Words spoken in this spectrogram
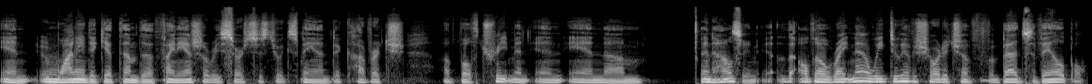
and, and wanting to get them the financial resources to expand the coverage of both treatment and and um, and housing. Although right now we do have a shortage of beds available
